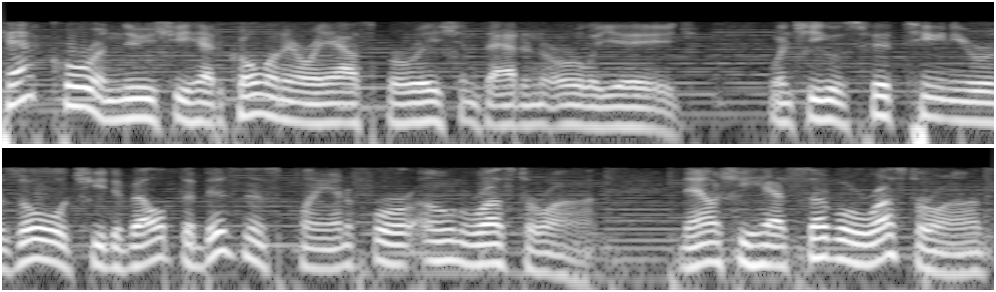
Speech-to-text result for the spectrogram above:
Cat Cora knew she had culinary aspirations at an early age. When she was 15 years old, she developed a business plan for her own restaurant. Now she has several restaurants,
